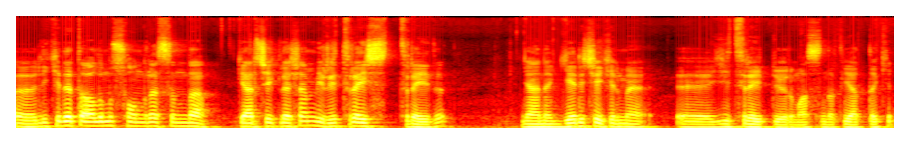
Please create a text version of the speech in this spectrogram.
e, likidite alımı sonrasında gerçekleşen bir retrace trade'i. Yani geri çekilme e, trade diyorum aslında fiyattaki.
